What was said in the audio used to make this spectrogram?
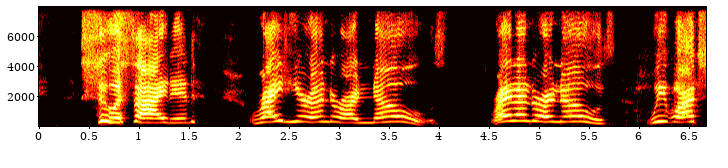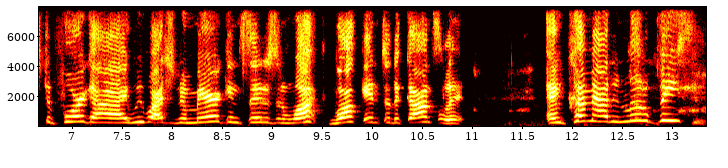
suicided, right here under our nose, right under our nose. We watched a poor guy. We watched an American citizen walk walk into the consulate and come out in little pieces.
